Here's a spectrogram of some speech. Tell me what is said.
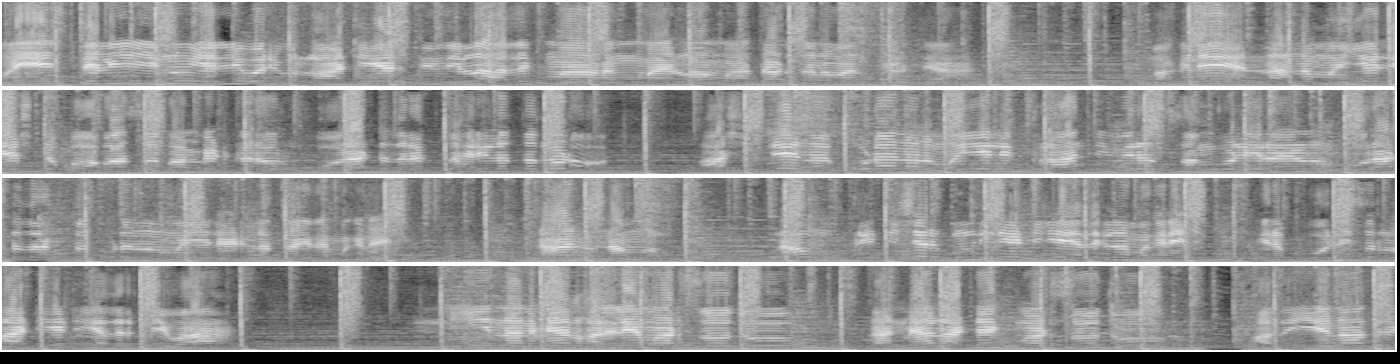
ಮಹೇಶ್ ತಲಿ ಇನ್ನು ಎಲ್ಲಿವರೆಗೂ ಲಾಠಿ ಆಡ್ತಿದ್ದಿಲ್ಲ ಅದಕ್ಕೆ ಮಾ ಹಂಗ ಎಲ್ಲ ಮಾತಾಡ್ತಾನವ ಅಂತ ಹೇಳ್ತ್ಯಾ? ಮಗನೇ, ನನ್ನ ಮೈಯಲ್ಲಿ ಎಷ್ಟು ಬಾಬಾ ಸಾಹೇಬ್ ಅಂಬೇಡ್ಕರ್ ಅವರು ಹೋರಾಟದ ರಕ್ತ ಹರಿಲತ್ತ ನೋಡು. ಅಷ್ಟೇ ನಾ ಕೂಡ ನನ್ನ ಮೈಯಲ್ಲಿ ಕ್ರಾಂತಿವೀರ ಸಂಗೊಳ್ಳಿ ರಾಯಣ್ಣ ಹೋರಾಟದ ರಕ್ತ ಕೂಡ ನನ್ನ ಮೈಯಲ್ಲಿ ಹರಿಲತ್ತ ಇದೆ ಮಗನೇ. ನಾನು ನಮ್ಮ ನಾವು ಬ್ರಿಟಿಷರ್ ಗುಂಡಿನ ಏಟಿಗೆ ಎದರಿಲ್ಲ ಮಗನೇ. ಇನ್ನು ಪೊಲೀಸರು ಲಾಠಿ ಏಟಿಗೆ ಎದರ್ತೀವ ನೀ ನನ್ನ ಮೇಲೆ ಹಲ್ಲೆ ಮಾಡಿಸೋದು ನನ್ನ ಮೇಲೆ ಅಟ್ಯಾಕ್ ಮಾಡಿಸೋದು, ಅದು ಏನಾದ್ರೂ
